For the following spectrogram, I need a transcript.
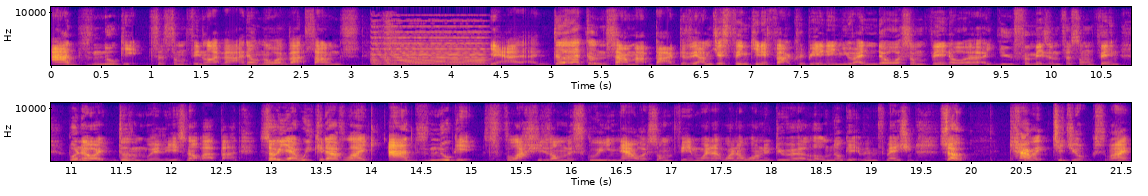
Adz nuggets or something like that. I don't know whether that sounds yeah, that doesn't sound that bad, does it? I'm just thinking if that could be an innuendo or something, or a euphemism for something. But no, it doesn't really. It's not that bad. So yeah, we could have like Adz, nuggets, flashes on the screen now or something when I, when I want to do a little nugget of information. So, character jugs, right?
